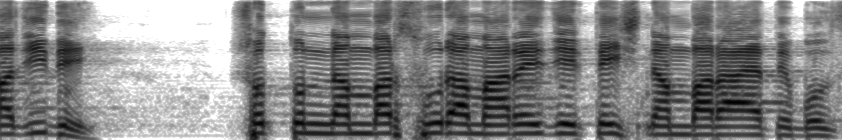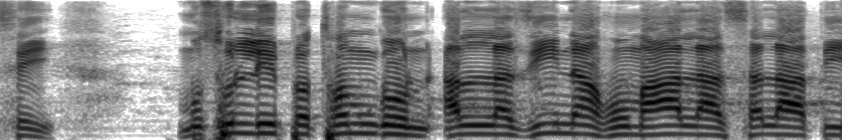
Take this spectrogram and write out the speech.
মাজিদে সত্তর নাম্বার সুরা মারে যে তেইশ নাম্বার আয়াতে বলছে, মুসল্লির প্রথম গুণ আল্লাহ জিনা হুম আলা সালাতি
